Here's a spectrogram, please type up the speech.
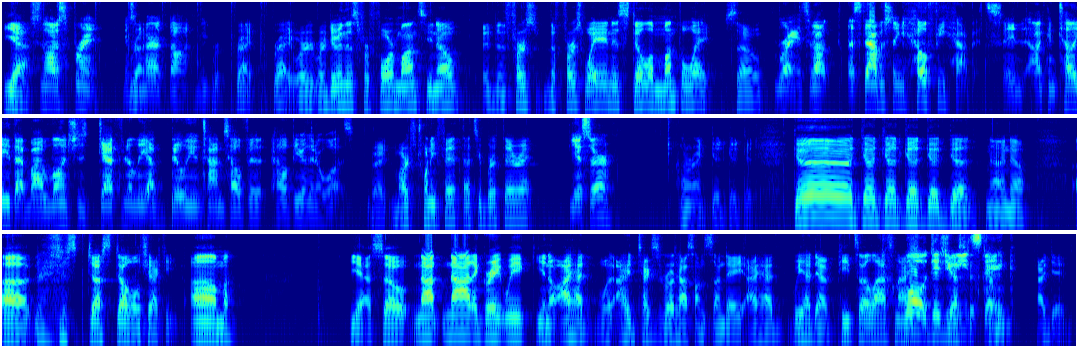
Yeah, It's not a sprint. It's Right. a marathon. We- right, right. We're, we're doing this for four months. You know, the first the first weigh in is still a month away. So Right. It's about establishing healthy habits, and I can tell you that my lunch is definitely a billion times healthy, healthier than it was. right, March twenty fifth. That's your birthday, right? Yes, sir. All right, good, good, good, good, good, good, good, good, good. No, I know. Uh, just just double checking. Um, yeah. So not not a great week. You know, I had I had Texas Roadhouse on Sunday. I had we had to have pizza last night. Whoa, did you eat Yester- steak? I did.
